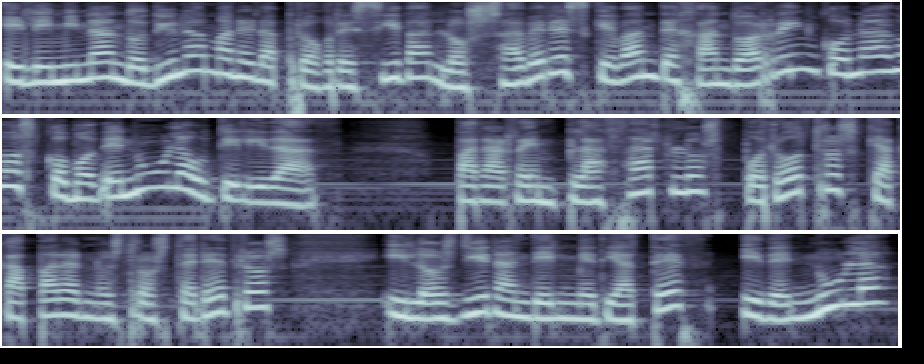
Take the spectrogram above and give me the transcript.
eliminando de una manera progresiva los saberes que van dejando arrinconados como de nula utilidad, para reemplazarlos por otros que acaparan nuestros cerebros y los llenan de inmediatez y de nula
